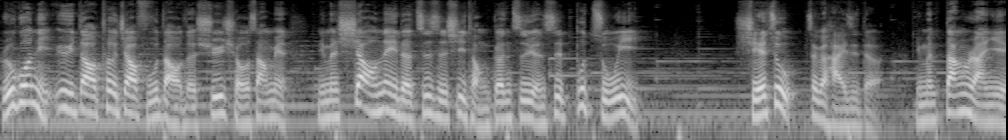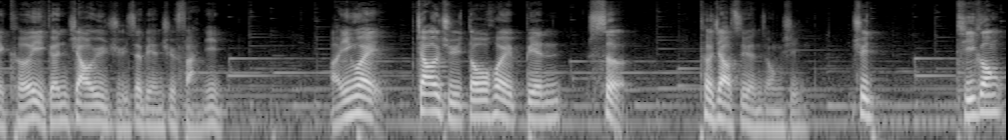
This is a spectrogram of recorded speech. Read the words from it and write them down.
如果你遇到特教辅导的需求上面，你们校内的支持系统跟资源是不足以协助这个孩子的，你们当然也可以跟教育局这边去反映啊，因为教育局都会编设特教资源中心去提供。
